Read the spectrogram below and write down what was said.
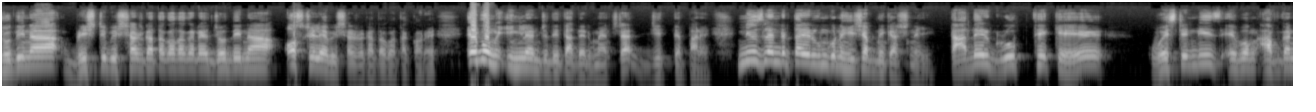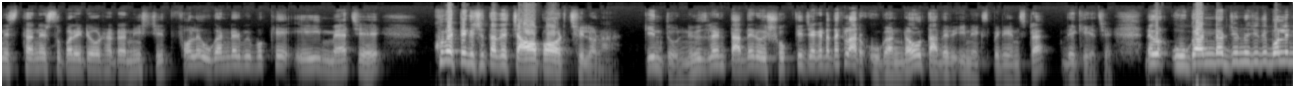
যদি না বৃষ্টি বিশ্বাসঘাতকতা করে, যদি না অস্ট্রেলিয়া বিশ্বাসঘাতকতা করে, এবং ইংল্যান্ড যদি তাদের ম্যাচটা জিততে পারে। নিউজিল্যান্ডের তার এরকম কোনো হিসাব নিকাশ নেই। তাদের গ্রুপ থেকে ওয়েস্ট ইন্ডিজ এবং আফগানিস্তানের সুপার এইটে ওঠাটা নিশ্চিত, ফলে উগান্ডার বিপক্ষে এই ম্যাচে খুব একটা কিছু তাদের চাওয়া পাওয়ার ছিল না। কিন্তু নিউজিল্যান্ড তাদের ওই শক্তির জায়গাটা দেখল আর উগান্ডাও তাদের ইনএক্সপিরিয়েন্সটা দেখিয়েছে। দেখুন, উগান্ডার জন্য যদি বলেন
